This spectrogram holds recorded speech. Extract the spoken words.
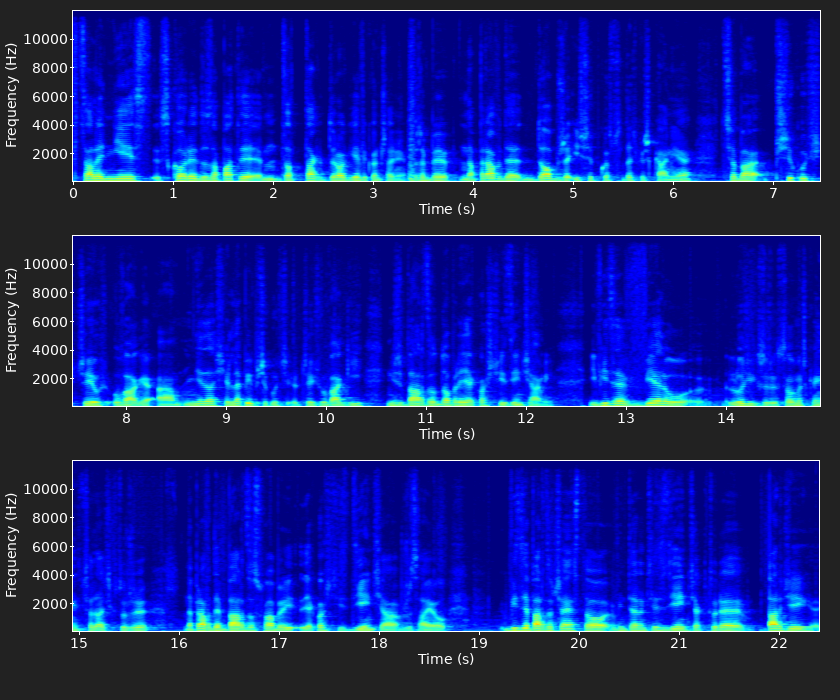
wcale nie jest skory do zapłaty m, za tak drogie wykończenie. Żeby naprawdę dobrze i szybko sprzedać mieszkanie, trzeba przykuć czyjąś uwagę, a nie da się lepiej przykuć czyjejś uwagi niż bardzo dobrej jakości zdjęciami. I widzę wielu e, ludzi, którzy chcą mieszkanie sprzedać, którzy naprawdę bardzo słabej jakości zdjęcia wrzucają. Widzę bardzo często w internecie zdjęcia, które bardziej e,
